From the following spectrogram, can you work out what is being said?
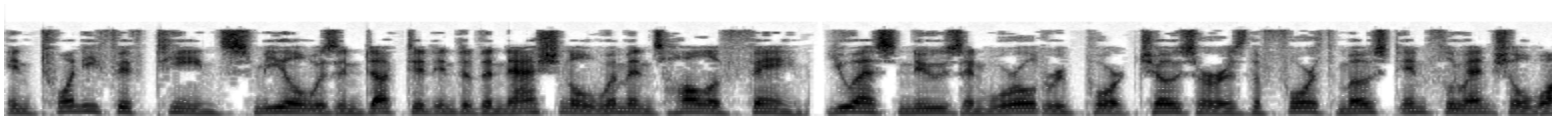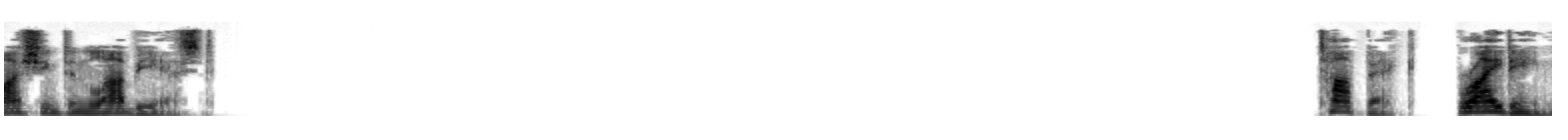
In 2015 Smeal was inducted into the National Women's Hall of Fame. U.S. News & World Report chose her as the fourth most influential Washington lobbyist. Writing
